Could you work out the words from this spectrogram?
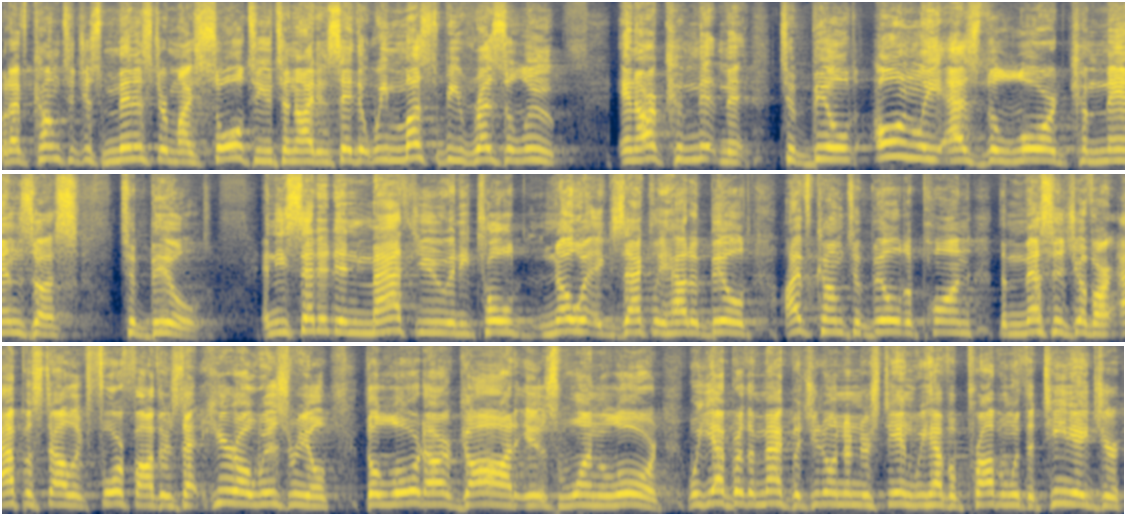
But I've come to just minister my soul to you tonight and say that we must be resolute and our commitment to build only as the Lord commands us to build. And he said it in Matthew, and he told Noah exactly how to build. I've come to build upon the message of our apostolic forefathers that, Hear, O Israel, the Lord our God is one Lord. Well, yeah, Brother Mack, but you don't understand. We have a problem with a teenager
